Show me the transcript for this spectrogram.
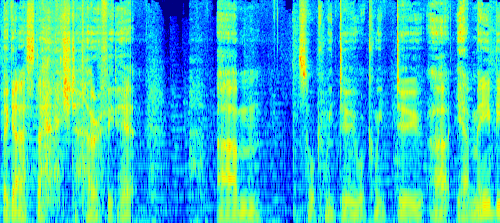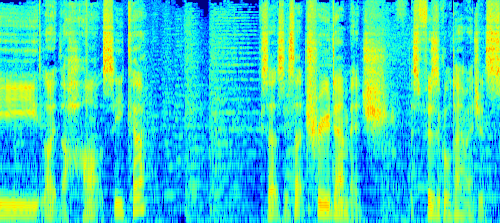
big ass damage to her if he'd hit. Um, so what can we do? What can we do? Uh, yeah, maybe like the Heart Seeker. Because that's is that true damage? It's physical damage. It's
